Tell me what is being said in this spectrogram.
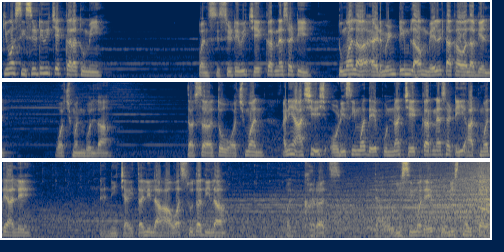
किंवा C C T V check करा तुम्ही. पण C C T V check करण्यासाठी तुम्हाला ॲडमिन टीमला मेल टाकावा लागेल. वॉचमन बोलला. तसं तो वॉचमन आणि आशिष ओडिसीमध्ये पुन्हा चेक करण्यासाठी आतमध्ये आले. त्यांनी चैतालीला आवाजसुद्धा दिला. पण खरंच त्या ओडिसीमध्ये कोणीच नव्हतं.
